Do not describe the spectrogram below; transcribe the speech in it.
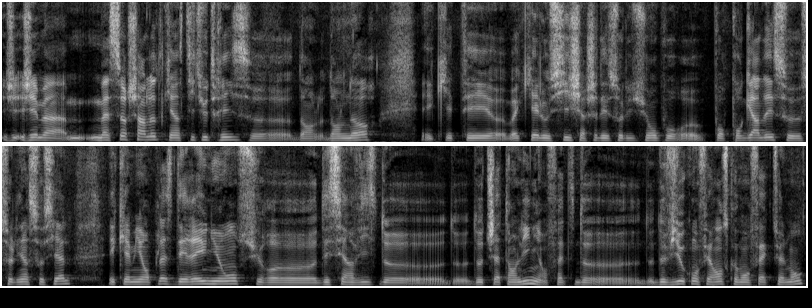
J'ai ma, ma sœur Charlotte qui est institutrice euh, dans, le, dans le Nord et qui était euh, bah, qui elle aussi cherchait des solutions pour euh, pour, pour garder ce, ce, lien social et qui a mis en place des réunions sur des services de, de, de, chat en ligne en fait de, de, de vidéoconférence comme on fait actuellement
